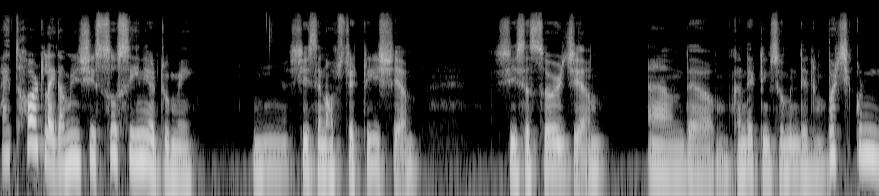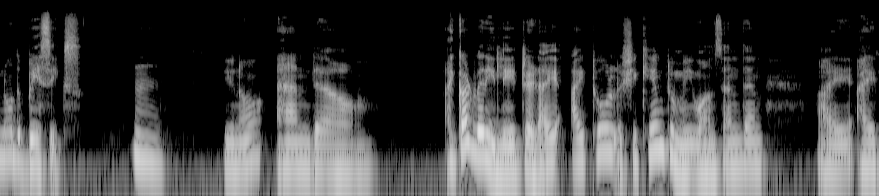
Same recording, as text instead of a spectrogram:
I thought, like, I mean, she's so senior to me. Mm, she's an obstetrician, she's a surgeon, and um, conducting so many deliveries, but she couldn't know the basics, Mm. you know. And um, I got very elated. I, I told she came to me once, and then I I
